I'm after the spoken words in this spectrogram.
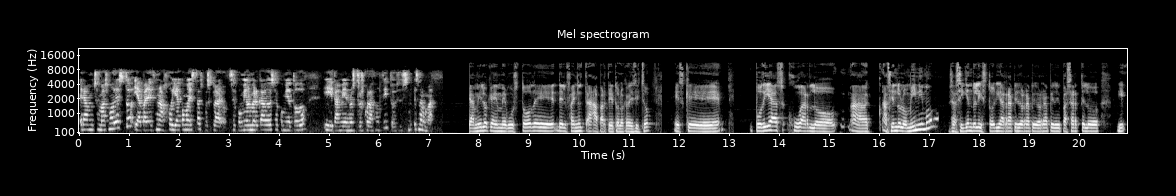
era mucho más modesto y aparece una joya como estas, pues claro, se comió el mercado, se comió todo y también nuestros corazoncitos, es, es normal. A mí lo que me gustó de, del Final, aparte de todo lo que habéis dicho, es que podías jugarlo haciendo lo mínimo, o sea, siguiendo la historia rápido, rápido, rápido y pasártelo y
